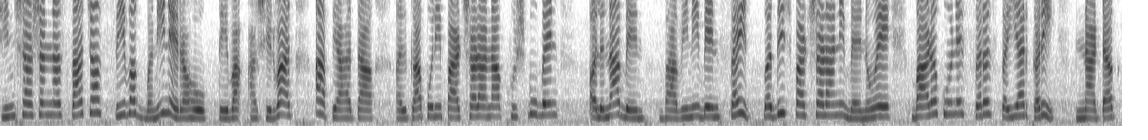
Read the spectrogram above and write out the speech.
જીન શાસનના સાચા સેવક બનીને રહો તેવા આશીર્વાદ આપ્યા હતા. અલકાપુરી પાઠશાળાના ખુશ્બુબેન અલનાબેન, ભાવિનીબેન સહિત બધી જ પાઠશાળાની બહેનોએ બાળકોને સરસ તૈયાર કરી નાટક,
